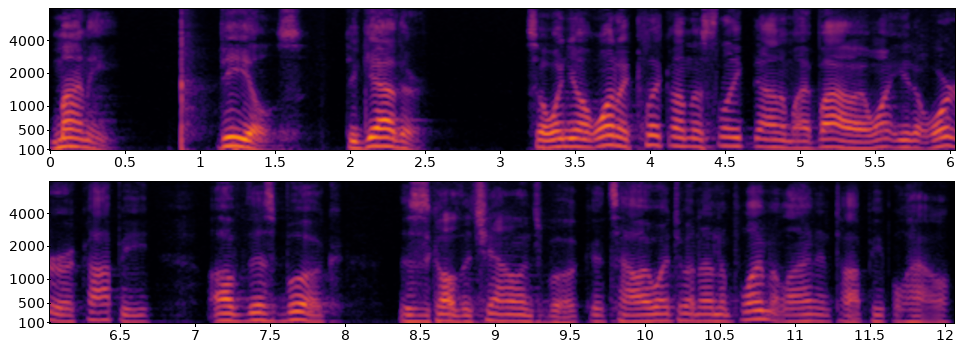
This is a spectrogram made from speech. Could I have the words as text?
money, deals together. So when you want to click on this link down in my bio, I want you to order a copy of this book. This is called the Challenge Book. It's how I went to an unemployment line and taught people how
